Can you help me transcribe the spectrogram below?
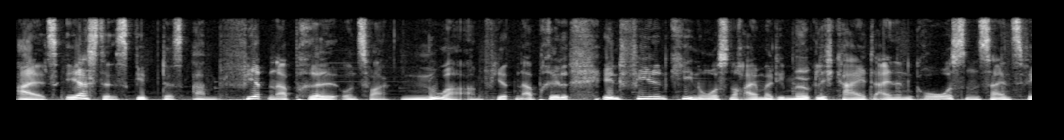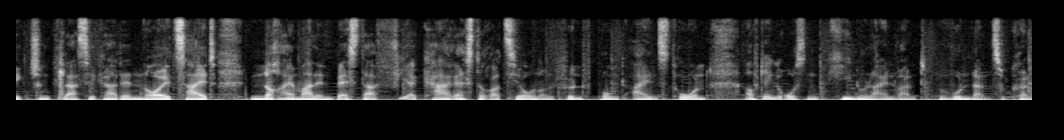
Als erstes gibt es am 4. April, und zwar nur am 4. April, in vielen Kinos noch einmal die Möglichkeit, einen großen Science-Fiction-Klassiker der Neuzeit noch einmal in bester 4K-Restauration und 5.1-Ton auf der großen Kinoleinwand bewundern zu können.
